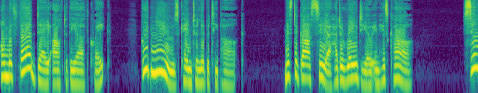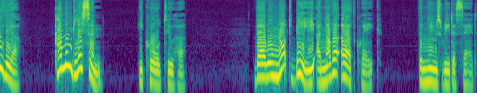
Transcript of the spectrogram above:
on the third day after the earthquake, good news came to Liberty Park. Mr. Garcia had a radio in his car. Sylvia, come and listen, he called to her. There will not be another earthquake, the newsreader said.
